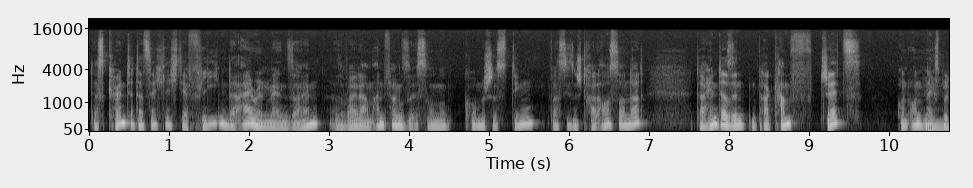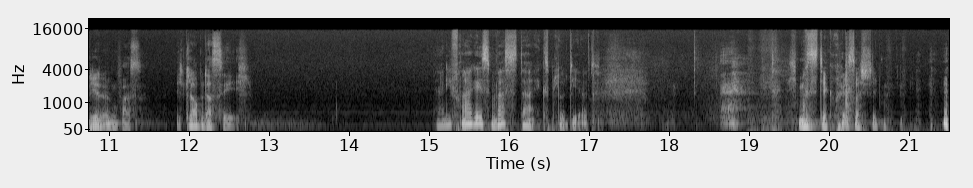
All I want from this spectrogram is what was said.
Das könnte tatsächlich der fliegende Iron Man sein. Also, weil da am Anfang so ist so ein komisches Ding, was diesen Strahl aussondert. Dahinter sind ein paar Kampfjets und unten mhm. explodiert irgendwas. Ich glaube, das sehe ich. Ja, die Frage ist, was da explodiert. Ich muss es dir größer schicken.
